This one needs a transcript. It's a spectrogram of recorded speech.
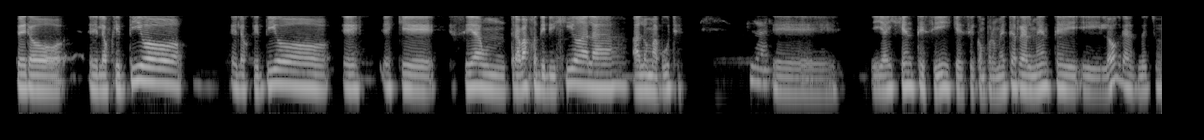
pero el objetivo, el objetivo es, que sea un trabajo dirigido a, la, a los mapuches. Claro. Eh, y hay gente, sí, que se compromete realmente y, y, logra, de hecho,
